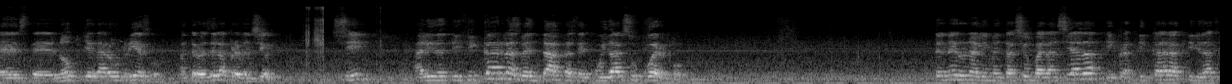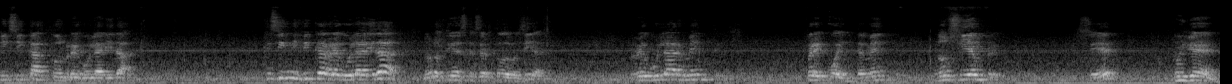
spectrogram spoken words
este, no llegar a un riesgo? A través de la prevención. ¿sí? Al identificar las ventajas de cuidar su cuerpo, tener una alimentación balanceada y practicar actividad física con regularidad. ¿Qué significa regularidad? No lo tienes que hacer todos los días. Regularmente frecuentemente, no siempre. ¿Sí? Muy bien.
